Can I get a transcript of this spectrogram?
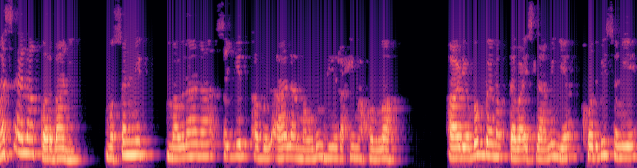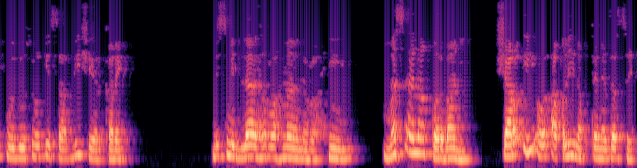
مسئلہ قربانی۔ مصنف مولانا سید ابو العلا مولودی رحمہ اللہ آڈیو بک بے مکتبہ اسلامیہ خود بھی سنیے اور دوسروں کے ساتھ بھی شیئر کریں۔ بسم اللہ الرحمن الرحیم۔ مسئلہ قربانی۔ شرعی اور عقلی نقطہ نظر سے۔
